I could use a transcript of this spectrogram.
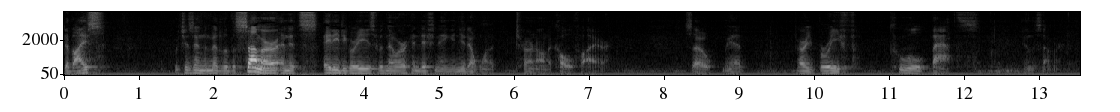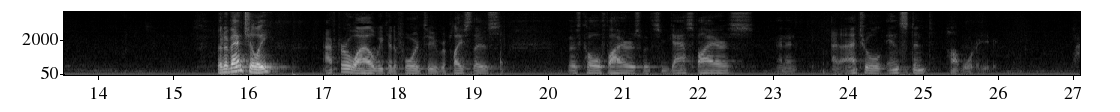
device, which is in the middle of the summer and it's 80 degrees with no air conditioning, and you don't want to turn on a coal fire. So we had very brief, cool baths in the summer. But eventually, after a while, we could afford to replace those, those coal fires with some gas fires and an, an actual instant hot water heater. Wow.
